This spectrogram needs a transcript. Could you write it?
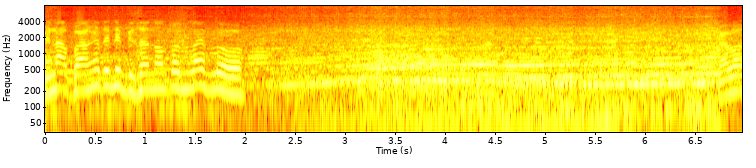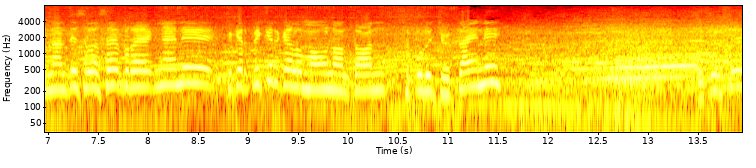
enak banget ini bisa nonton live loh. Kalau nanti selesai proyeknya ini pikir-pikir kalau mau nonton 10 juta ini Syukur sih.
